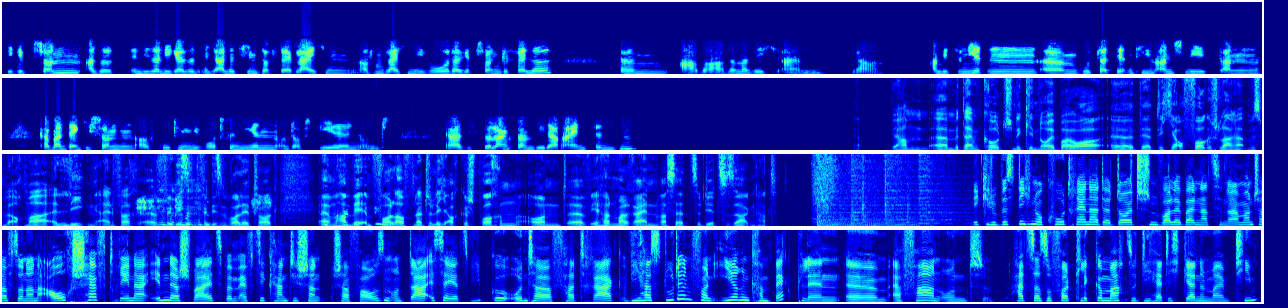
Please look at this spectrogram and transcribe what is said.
hier gibt's schon, also in dieser Liga sind nicht alle Teams auf der gleichen, auf dem gleichen Niveau, da gibt's schon Gefälle. Ähm, aber wenn man sich einem ja, ambitionierten, ähm, gut platzierten Team anschließt, dann kann man, denke ich, schon auf gutem Niveau trainieren und auch spielen und ja, sich so langsam wieder reinfinden. Wir haben äh, mit deinem Coach Niki Neubauer, äh, der dich ja auch vorgeschlagen hat, müssen wir auch mal leaken einfach äh, für diesen für diesen Volley Talk. Ähm, haben wir im Vorlauf natürlich auch gesprochen und äh, wir hören mal rein, was er zu dir zu sagen hat. Niki, du bist nicht nur Co-Trainer der deutschen Volleyball-Nationalmannschaft, sondern auch Cheftrainer in der Schweiz beim FC Kanti Schaffhausen. Und da ist ja jetzt Wiebke unter Vertrag. Wie hast du denn von ihren Comeback-Plänen ähm, erfahren? Und hat's da sofort Klick gemacht, so die hätte ich gerne in meinem Team?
